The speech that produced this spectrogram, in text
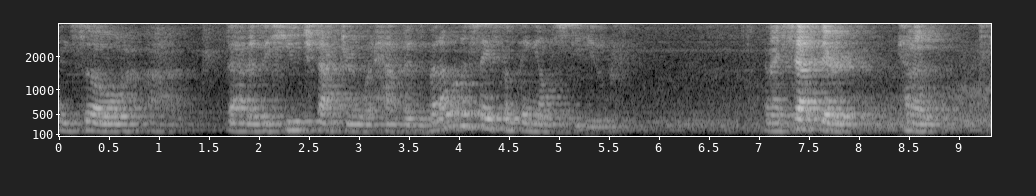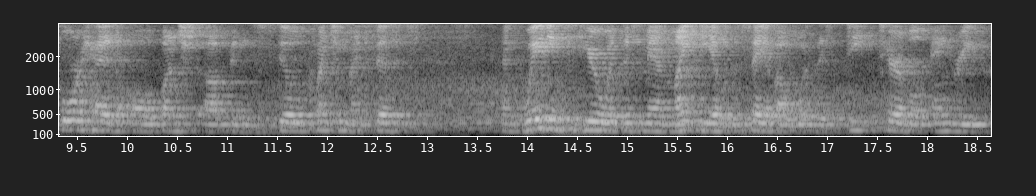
And so uh, that as a huge factor in what happened. But I want to say something else to you. And I sat there, kind of forehead all bunched up and still clenching my fists and waiting to hear what this man might be able to say about what this deep, terrible, angry,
